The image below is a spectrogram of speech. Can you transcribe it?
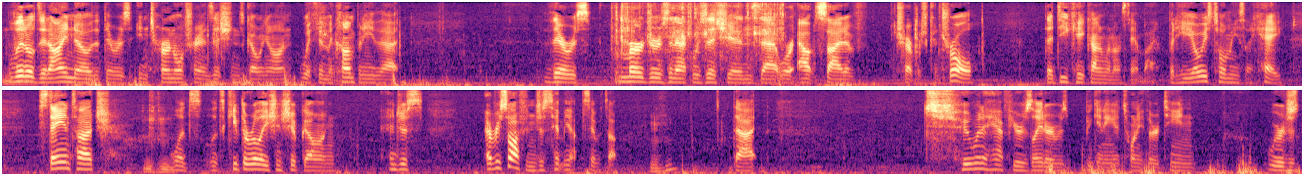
Mhm. Little did I know that there was internal transitions going on within the company that there was mergers and acquisitions that were outside of Trevor's control that DK kind of went on standby. But he always told me he's like, "Hey, stay in touch. Mhm. Let's let's keep the relationship going, and just every so often just hit me up, say what's up." Mhm. That two and a half years later, it was beginning of 2013. We were just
